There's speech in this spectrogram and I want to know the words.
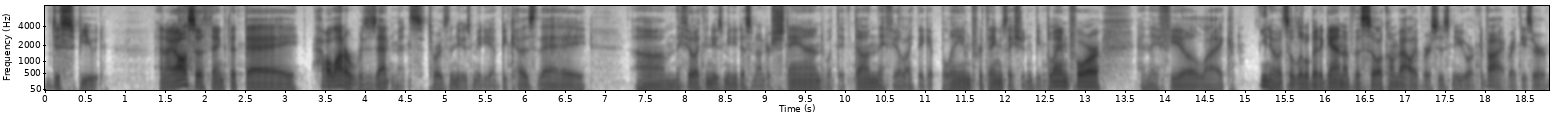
dispute. And I also think that they have a lot of resentments towards the news media because they um, they feel like the news media doesn't understand what they've done. They feel like they get blamed for things they shouldn't be blamed for, and they feel like you know it's a little bit again of the Silicon Valley versus New York divide, right? These are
